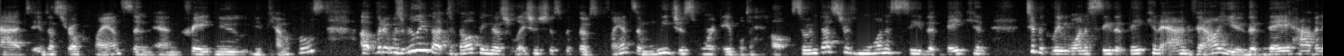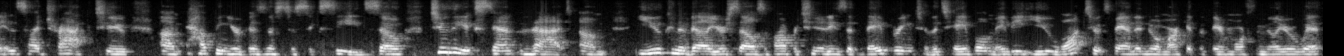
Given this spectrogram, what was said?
at industrial plants and, and create new, new chemicals. Uh, but it was really about developing those relationships with those plants and we just weren't able to help. So investors want to see that they can typically want to see that they can add value, that they have an inside track to um, helping your business to succeed. So to the extent that um, you can avail yourselves of opportunities that they bring to the table, maybe you want to expand into a market that they're more familiar with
